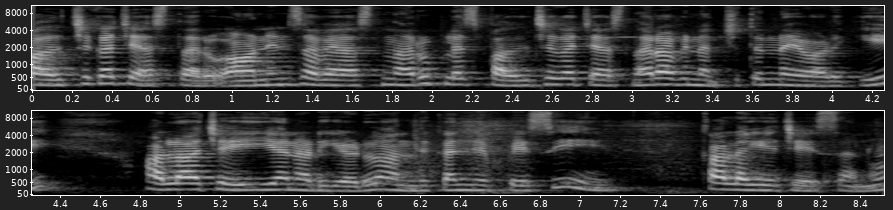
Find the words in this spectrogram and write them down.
పల్చగా చేస్తారు. ఆనియన్స్ అవి వేస్తున్నారు. ప్లస్ పల్చగా చేస్తున్నారు. అవి నచ్చుతున్నాయి వాడికి. అలా చెయ్యి అని అడిగాడు. అందుకని చెప్పేసి అలాగే చేశాను.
